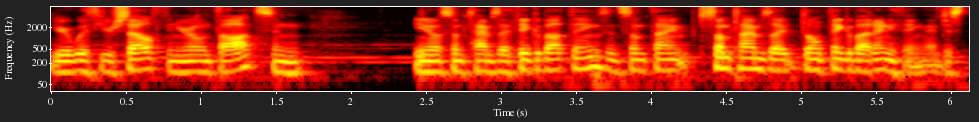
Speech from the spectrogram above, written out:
you're with yourself and your own thoughts and you know, sometimes I think about things, and sometimes sometimes I don't think about anything. I just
